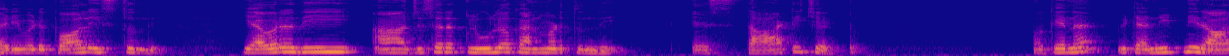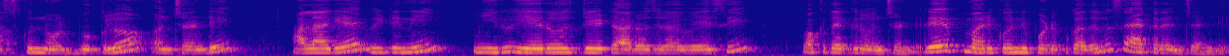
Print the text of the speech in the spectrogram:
కడివెడు పాలు ఇస్తుంది. ఎవరది? ఆ చూసారా క్లూలో కనబడుతుంది. ఎస్ తాటి చెట్టు. ఓకేనా? వీటన్నిటిని రాసుకుని నోట్బుక్లో ఉంచండి. అలాగే వీటిని మీరు ఏ రోజు డేట్ ఆ రోజు వేసి ఒక దగ్గర ఉంచండి. రేపు మరికొన్ని పొడుపు కథలు సేకరించండి.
